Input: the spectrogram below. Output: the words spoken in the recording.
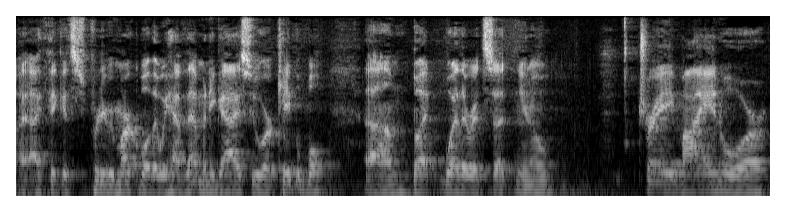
I, I think it's pretty remarkable that we have that many guys who are capable. Um, but whether it's a you know Trey, Miyan or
